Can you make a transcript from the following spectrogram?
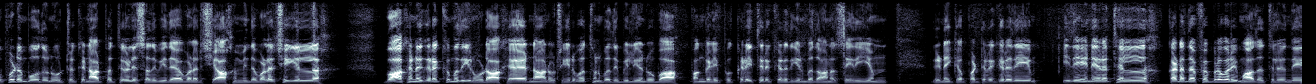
ஒப்பிடும்போது நூற்றுக்கு நாற்பத்தேழு சதவீத வளர்ச்சியாகும். இந்த வளர்ச்சியில் வாகன இறக்குமதியினூடாக நானூற்றி இருபத்தொன்பது பில்லியன் ரூபாய் பங்களிப்பு கிடைத்திருக்கிறது என்பதான செய்தியும் இணைக்கப்பட்டிருக்கிறது. இதே நேரத்தில் கடந்த பிப்ரவரி மாதத்திலிருந்து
